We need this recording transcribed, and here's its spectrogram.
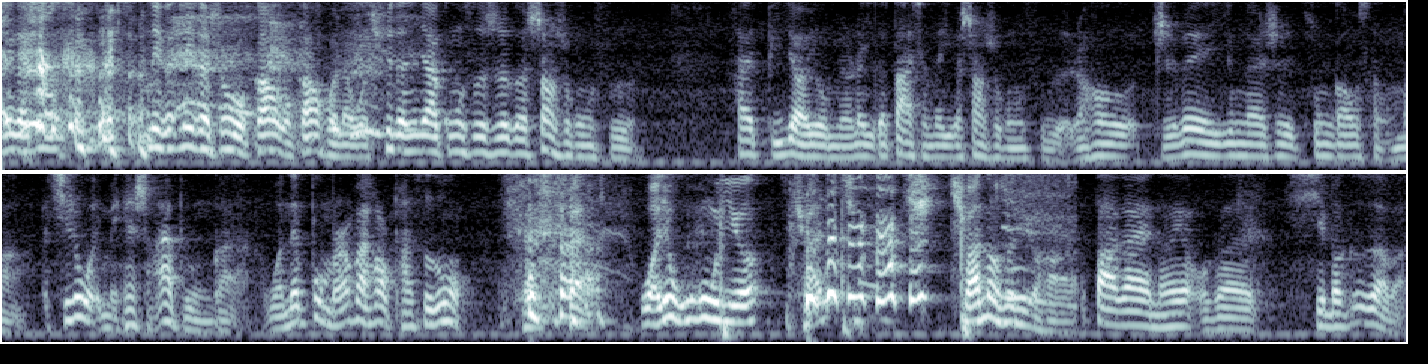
那个那个那个那个时候我刚我刚回来，我去的那家公司是个上市公司，还比较有名的一个大型的一个上市公司，然后职位应该是中高层吧。其实我每天啥也不用干，我那部门外号盘丝洞，全全我就蜈蚣精，全全全都是女孩，大概能有个七八个吧。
